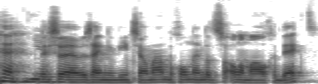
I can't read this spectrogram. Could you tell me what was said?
Dus eh, we zijn in dienst zomaar aan begonnen en dat is allemaal gedekt.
